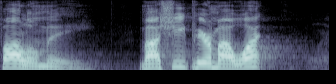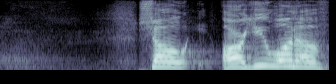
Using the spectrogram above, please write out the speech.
follow me. My sheep hear my what? So, are you one of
